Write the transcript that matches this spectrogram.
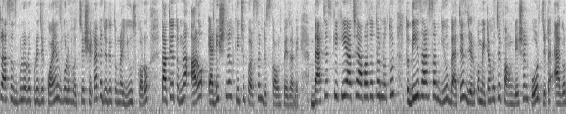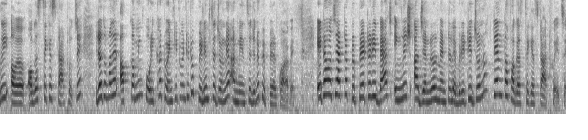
ক্লাসেসগুলোর উপরে যে কয়েন্সগুলো হচ্ছে, সেটাকে যদি তোমরা ইউজ করো, তাতেও তোমরা আরও অ্যাডিশনাল কিছু পার্সেন্ট ডিসকাউন্ট পেয়ে যাবে। ব্যাচেস কী কী আছে আপাতত নতুন? তো these are some new batches যেরকম এটা হচ্ছে ফাউন্ডেশন কোর্স যেটা এগারোই অগস্ট থেকে স্টার্ট হচ্ছে, যেটা তোমাদের আপকামিং পরীক্ষা টোয়েন্টি টোয়েন্টি টু প্রিলিমসের জন্য আর মেন্সের জন্য প্রিপেয়ার করাবে এটা হচ্ছে একটা প্রিপারেটরি ব্যাচ ইংলিশ আর জেনারেল মেন্টাল এবিলিটির জন্য টেন্থ অফ আগস্ট থেকে স্টার্ট হয়েছে।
